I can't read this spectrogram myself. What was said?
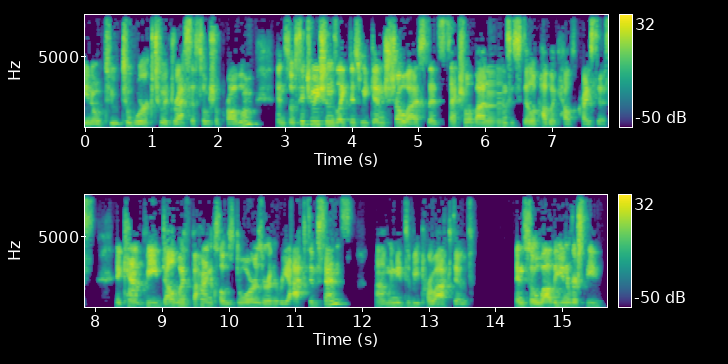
you know to to work to address a social problem. And so situations like this weekend show us that sexual violence is still a public health crisis. It can't be dealt with behind closed doors or in a reactive sense. Um, we need to be proactive and so while the university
